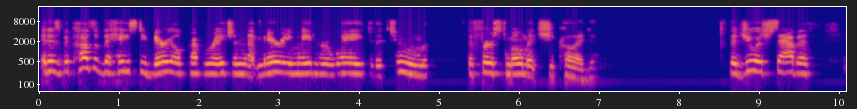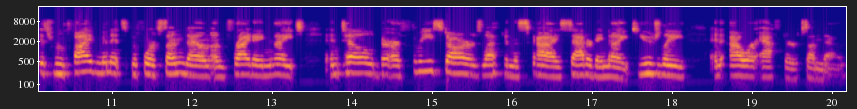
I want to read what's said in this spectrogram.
It is because of the hasty burial preparation that Mary made her way to the tomb the first moment she could. The Jewish Sabbath is from five minutes before sundown on Friday night until there are three stars left in the sky Saturday night, usually an hour after sundown.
